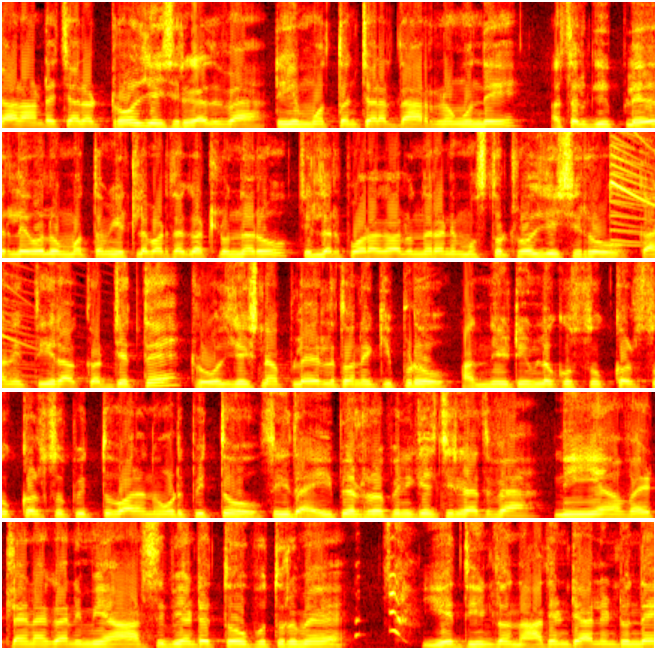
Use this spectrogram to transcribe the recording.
చాలా అంటే చాలా ట్రోల్ చేసిరు కదా టీం మొత్తం చాలా దారుణంగా ఉంది. అసలు ఈ ప్లేయర్ లెవెల్ మొత్తం ఎట్లా పడితే గట్లున్నారు? చిల్లర పోరాగాలు ఉన్నారని మస్తు ట్రోల్ చేసిర్రు. కానీ తీరా కట్ చేస్తే ట్రోల్ చేసిన ప్లేయర్లతోనే ఇప్పుడు అన్ని టీంలకు సుక్కలు సుక్కలు చూపిత్తు వాళ్ళని ఓడిపిత్తు సీదా ఐపీఎల్ ట్రోఫీని గెలిచిరు కదా నీ అవ్వ ఎట్లయినా గానీ మీ ఆర్సీబీ అంటే తోపుతురుమే. ఏ దీంట్లో నాదేం టాలెంట్ ఉందే?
